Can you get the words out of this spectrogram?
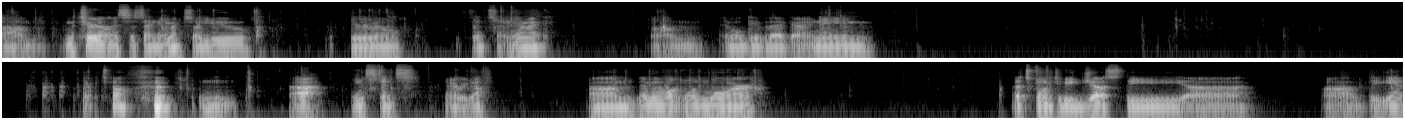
um, material instance dynamic. So you material instance dynamic. Um, and we'll give that guy a name. I can spell. Ah, instance. There we go. Um, then we want one more. That's going to be just the uh, uh, the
